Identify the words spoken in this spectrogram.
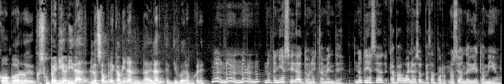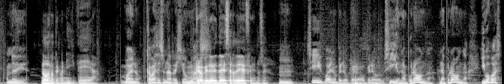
como por superioridad, los hombres caminan adelante tipo de las mujeres. No, no, no, no, no tenía ese dato, honestamente. No tenía ese dato. Capaz, bueno, eso pasa por. No sé dónde vive tu amigo. ¿Dónde vive? No, no tengo ni idea. Bueno, capaz es una región No, más. creo que debe, debe ser DF, no sé. Mm, sí, bueno, pero, pero, pero sí, una poronga, una poronga. Y vos vas.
